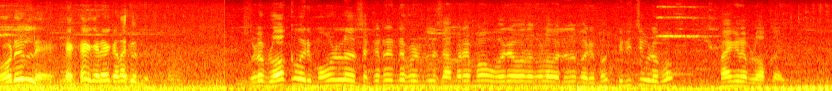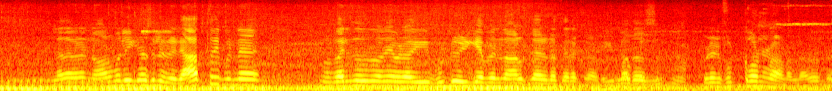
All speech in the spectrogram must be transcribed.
റോഡുകളിലേ എങ്ങനെ കിടക്കുന്നു? ഇവിടെ ബ്ലോക്ക് വരും. മുകളിൽ സെക്രട്ടറിന്റെ ഫ്രണ്ടിൽ സമരമോ ഉപരോധങ്ങളോ വല്ലതും വരുമ്പോൾ തിരിച്ചു വിടുമ്പോൾ ഭയങ്കര ബ്ലോക്കായി അല്ലാതെ അവിടെ നോർമലി കേസിലില്ല രാത്രി പിന്നെ വരുന്നത് പറഞ്ഞാൽ ഇവിടെ ഈ ഫുഡ് കഴിക്കാൻ വരുന്ന ആൾക്കാരുടെ തിരക്കാണ്. ഈ മദേഴ്സ് ഇവിടെ ഒരു ഫുഡ് കോർണർ ആണല്ലോ. അതുകൊണ്ട്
